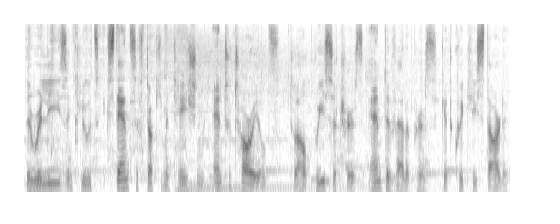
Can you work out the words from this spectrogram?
The release includes extensive documentation and tutorials to help researchers and developers get quickly started.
